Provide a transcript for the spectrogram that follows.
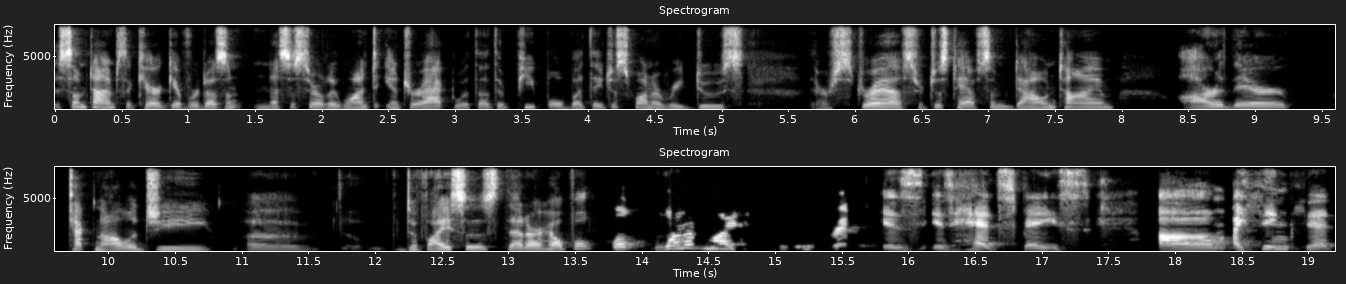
Sometimes the caregiver doesn't necessarily want to interact with other people, but they just want to reduce their stress or just have some downtime, are there technology uh, devices that are helpful? Well, one of my favorite is is Headspace. Um, I think that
